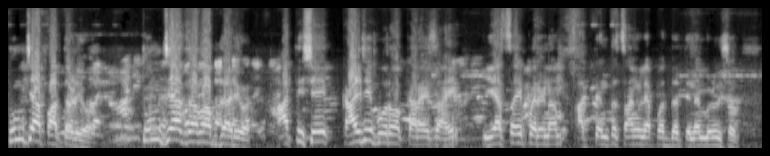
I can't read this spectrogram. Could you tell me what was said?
तुमच्या पातळीवर तुमच्या जबाबदारीवर अतिशय काळजीपूर्वक करायचा आहे. याचाही परिणाम अत्यंत चांगल्या पद्धतीने मिळू शकतो.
